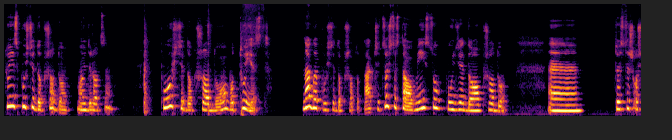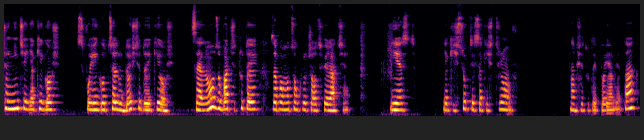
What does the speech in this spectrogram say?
Tu jest pójście do przodu, moi drodzy. Pójście do przodu, bo tu jest nagłe pójście do przodu, tak? Czyli coś, co stało w miejscu, pójdzie do przodu. E, to jest też osiągnięcie jakiegoś swojego celu, dojście do jakiegoś celu. Zobaczcie, tutaj za pomocą klucza otwieracie. Jest jakiś sukces, jakiś triumf nam się tutaj pojawia, tak?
